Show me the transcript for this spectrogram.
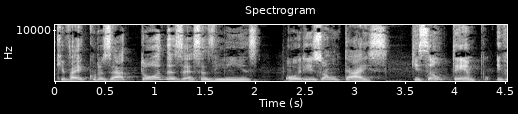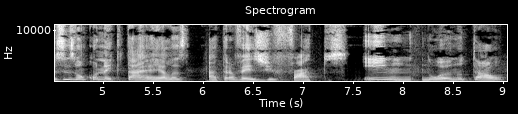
que vai cruzar todas essas linhas horizontais, que são tempo, e vocês vão conectar elas através de fatos. E no ano tal,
